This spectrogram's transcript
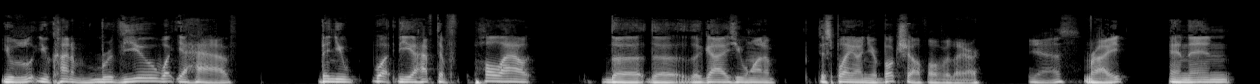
you you kind of review what you have, then you what you have to f- pull out the the the guys you want to display on your bookshelf over there, Yes. right? And then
